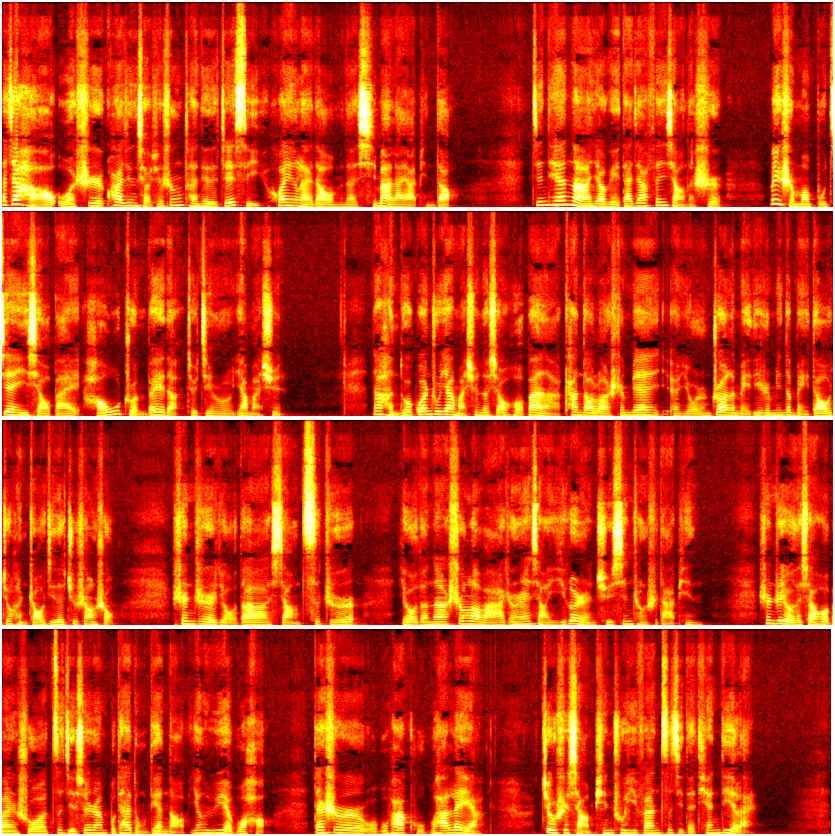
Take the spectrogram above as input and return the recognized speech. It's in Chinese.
大家好，我是跨境小学生团队的 Jessie，欢迎来到我们的喜马拉雅频道。今天呢，要给大家分享的是为什么不建议小白毫无准备的就进入亚马逊。那很多关注亚马逊的小伙伴啊，看到了身边有人赚了美的人民的美刀，就很着急的去上手，甚至有的想辞职，有的呢生了娃仍然想一个人去新城市打拼，甚至有的小伙伴说自己虽然不太懂电脑，英语也不好。但是我不怕苦不怕累呀，就是想拼出一番自己的天地来。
